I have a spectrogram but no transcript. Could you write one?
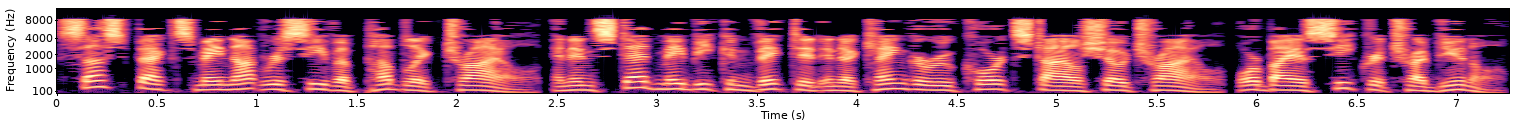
Suspects may not receive a public trial, and instead may be convicted in a kangaroo court-style show trial, or by a secret tribunal.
